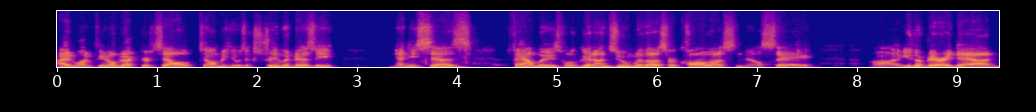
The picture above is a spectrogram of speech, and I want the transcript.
I had one funeral director tell tell me he was extremely busy, and he says families will get on Zoom with us or call us, and they'll say uh, either bury dad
